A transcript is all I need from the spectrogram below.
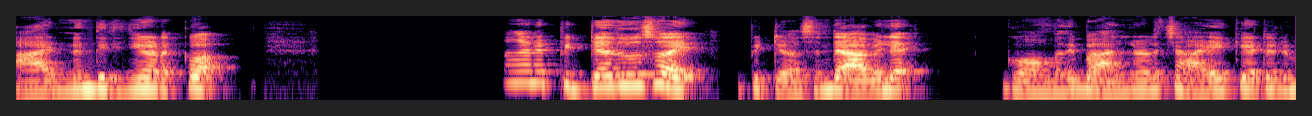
ആരിനും തിരിഞ്ഞു കിടക്കുക അങ്ങനെ പിറ്റേ ദിവസമായി. പിറ്റേ ദിവസം രാവിലെ ഗോമതി ബാലനുള്ള ചായയൊക്കെ ആയിട്ട്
